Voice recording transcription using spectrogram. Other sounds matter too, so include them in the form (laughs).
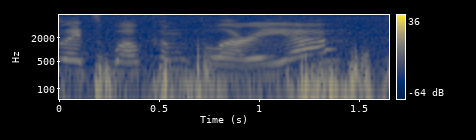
let's welcome Gloria.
